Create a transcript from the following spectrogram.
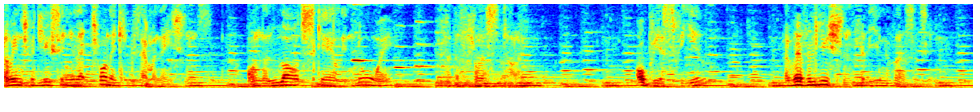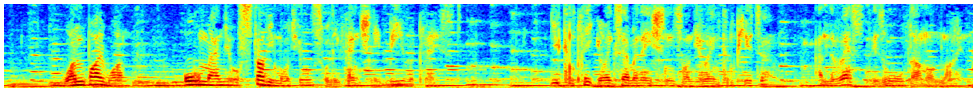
are introducing electronic examinations on a large scale in Norway for the first time. Obvious for you? A revolution for the university. One by one, all manual study modules will eventually be replaced. You complete your examinations on your own computer, and the rest is all done online.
